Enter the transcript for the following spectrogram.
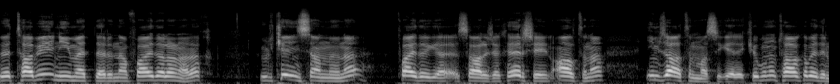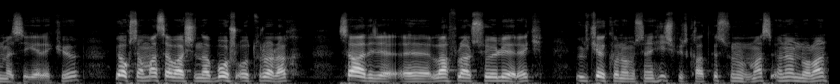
ve tabi nimetlerinden faydalanarak ülke insanlığına fayda sağlayacak her şeyin altına imza atılması gerekiyor. Bunun takip edilmesi gerekiyor. Yoksa masa başında boş oturarak sadece e, laflar söyleyerek ülke ekonomisine hiçbir katkı sunulmaz. Önemli olan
